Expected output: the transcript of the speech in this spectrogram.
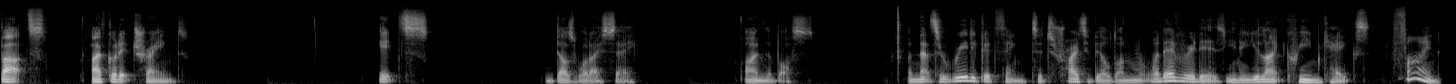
But I've got it trained it's does what I say. I'm the boss. And that's a really good thing to try to build on. Whatever it is, you know, you like cream cakes, fine.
